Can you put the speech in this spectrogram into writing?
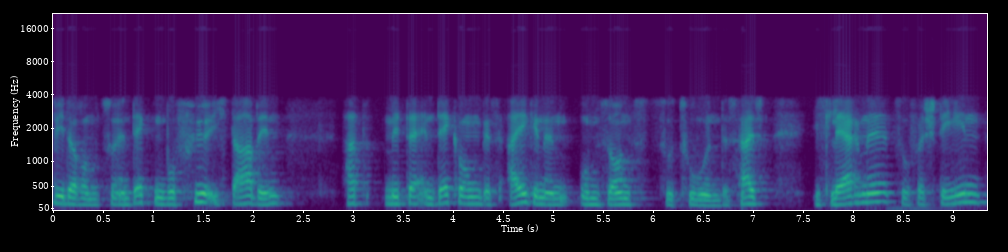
wiederum zu entdecken, wofür ich da bin, hat mit der Entdeckung des eigenen umsonst zu tun. Das heißt, ich lerne zu verstehen,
